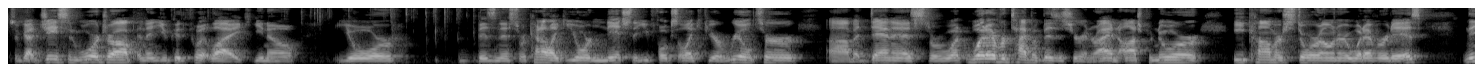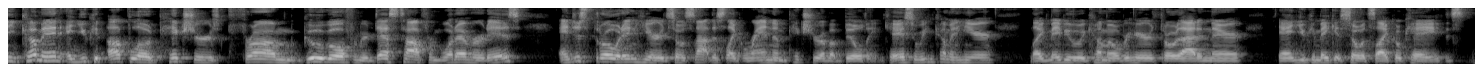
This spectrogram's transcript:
So we've got Jason Wardrop and then you could put like you know your business or kind of like your niche that you on like if you're a realtor um, a dentist or what whatever type of business you're in right? An entrepreneur e-commerce store owner whatever it is and then you come in and you can upload pictures from Google from your desktop from whatever it is and just throw it in here so it's not this like random picture of a building okay? So we can come in here like maybe we come over here throw that in there and you can make it so it's like okay it's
